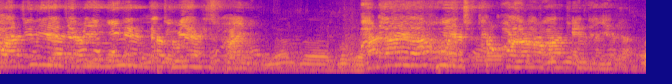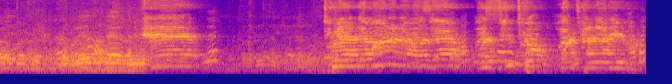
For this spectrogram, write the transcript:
وأجل يا جميعين تتويا كسوعي وأنا يا أخوي تتوقع لما بكين يا tumeandamana na wazee wazito wa Tanariva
